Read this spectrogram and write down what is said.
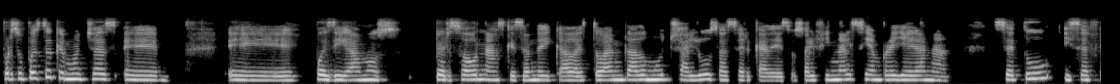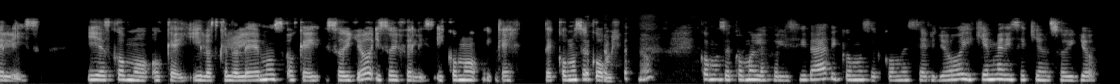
Por supuesto que muchas, eh, eh, pues digamos, personas que se han dedicado a esto han dado mucha luz acerca de eso. Al final siempre llegan a sé tú y sé feliz. Y es como, ok, y los que lo leemos, ok, soy yo y soy feliz. ¿Y cómo, y qué? De cómo se come, ¿no? Cómo se come la felicidad y cómo se come ser yo y quién me dice quién soy yo.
